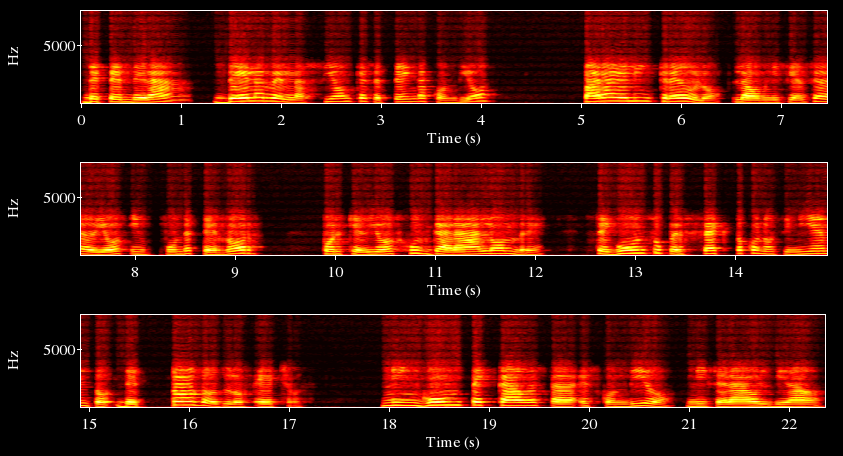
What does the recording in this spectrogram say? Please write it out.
dependerá de la relación que se tenga con Dios. Para el incrédulo, la omnisciencia de Dios infunde terror, porque Dios juzgará al hombre según su perfecto conocimiento de todos los hechos. Ningún pecado está escondido ni será olvidado.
